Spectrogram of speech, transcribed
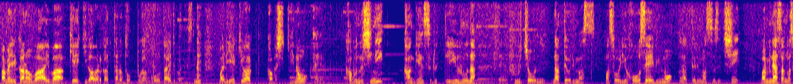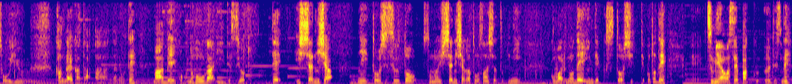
アメリカの場合は景気が悪かったらトップが交代とかですね、まあ、利益は株式の、えー、株主に還元するっていう風な、えー、風潮になっております、まあ、そういう法整備もなっておりますし、まあ、皆さんがそういう考え方なので、まあ、米国の方がいいですよと。で1社2社に投資するとその1社2社が倒産した時に困るのでインデックス投資ってことで、えー、積み合わせパックですね、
